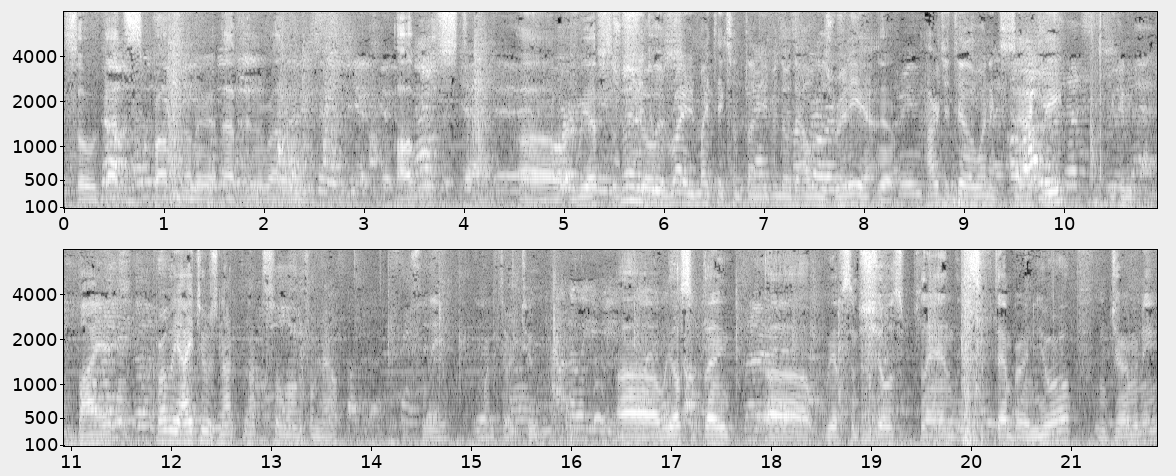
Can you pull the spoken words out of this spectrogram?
So that's probably gonna happen around August. Uh, we have some Trying shows. to do it right, it might take some time, even though the album is ready. Yeah. Hard to tell when exactly. You can buy it. Probably iTunes not not so long from now hopefully month or two. Uh, we also planning. Uh, we have some shows planned in September in Europe, in Germany.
